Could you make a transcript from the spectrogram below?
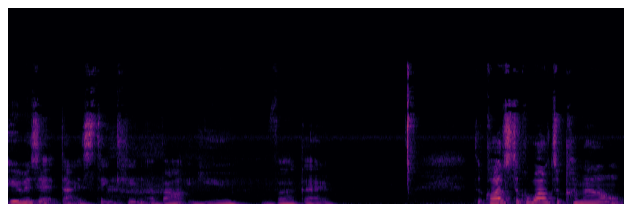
who is it that is thinking about you, Virgo? The cards took a while to come out,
